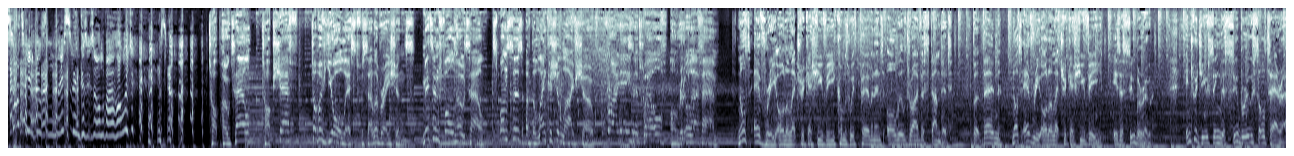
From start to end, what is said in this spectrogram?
sat here just listening because it's all about holidays. Top hotel, top chef, top of your list for celebrations. Mytton Fold Hotel, sponsors of the Lancashire Live Show. Fridays at 12 on Ribble FM. Not every all-electric SUV comes with permanent all-wheel drive as standard. But then, not every all-electric SUV is a Subaru. Introducing the Subaru Solterra,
